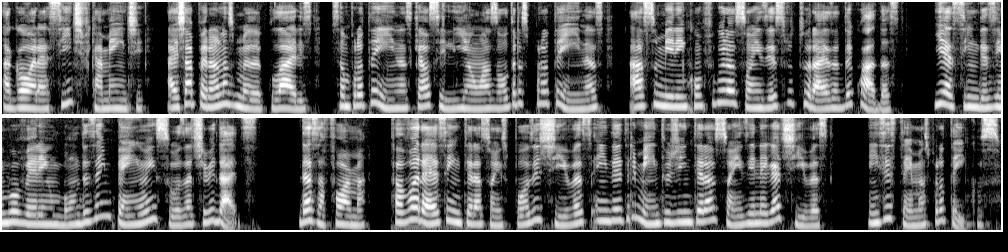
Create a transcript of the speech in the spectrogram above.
Agora, cientificamente, as chaperonas moleculares são proteínas que auxiliam as outras proteínas a assumirem configurações estruturais adequadas e assim desenvolverem um bom desempenho em suas atividades. Dessa forma, favorecem interações positivas em detrimento de interações negativas em sistemas proteicos.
